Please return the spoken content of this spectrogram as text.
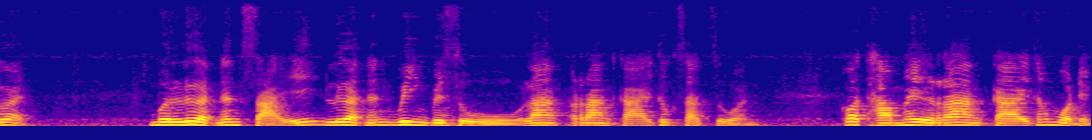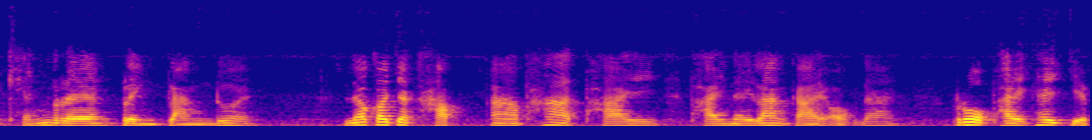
ด้วย เมื่อเลือดนั้นใสเลือดนั้นวิ่งไปสู่ร่างร่างกายทุกสัดส่วน ก็ทำให้ร่างกายทั้งหมดเนี่ยแข็งแรงเปล่งปลั่งด้วย แล้วก็จะขับอาพาธภัยภายในร่างกายออกได้ โรคภัยไข้เจ็บ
